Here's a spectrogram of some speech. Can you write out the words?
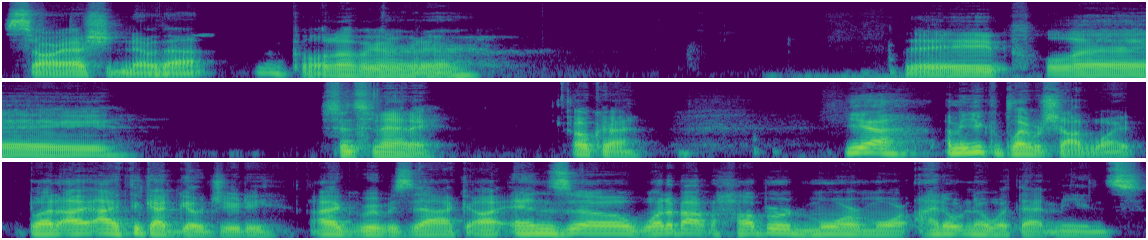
Sorry, I should know that. Pull it up, I got it right here. They play Cincinnati. Okay. Yeah, I mean, you can play with Shad White, but I, I, think I'd go Jeudy. I agree with Zach. Uh, Enzo, what about Hubbard more more? I don't know what that means.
